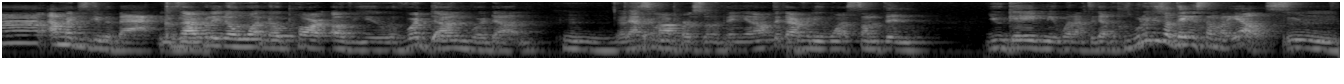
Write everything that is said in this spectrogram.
uh, I might just give it back because I Mhm. really don't want no part of you. If we're done, we're done. Mm, That's, right. my personal opinion. I don't think I really want something you gave me when I'm together. Because what if you start dating somebody else? Mm,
